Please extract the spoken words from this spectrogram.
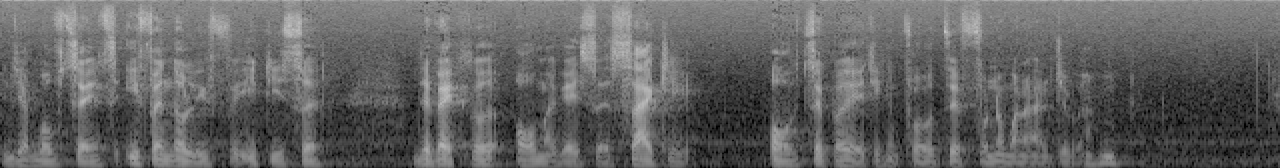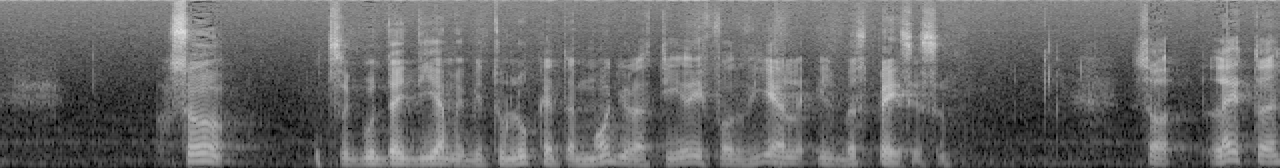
in the above sense if and only if it is the vector omega is cyclic or separating for the Neumann algebra. So it's a good idea maybe to look at the modular theory for real Hilbert spaces. So later,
